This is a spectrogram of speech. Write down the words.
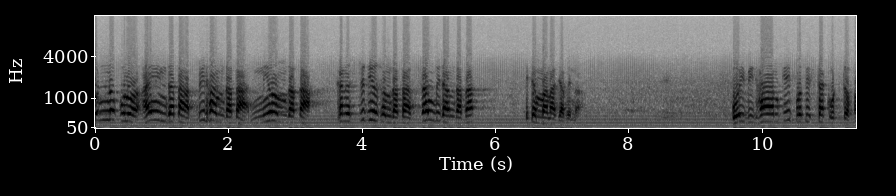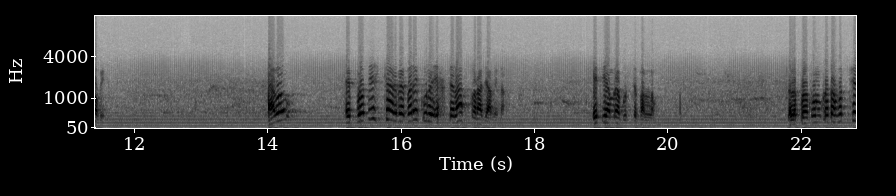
অন্য কোন আইনদাতা, বিধানদাতা, নিয়মদাতা কনস্টিটিউশন দাতা সংবিধান দাতা এটা মানা যাবে না। ওই বিধানকে প্রতিষ্ঠা করতে হবে। এবং এই প্রতিষ্ঠার ব্যাপারে কোনো ইখতলাফ করা যাবে না। এটি আমরা বুঝতে পারলাম। তাহলে প্রথম কথা হচ্ছে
